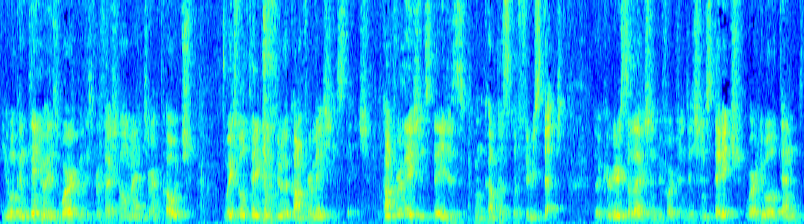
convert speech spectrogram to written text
he will continue his work with his professional mentor and coach, which will take him through the confirmation stage. Confirmation stage is encompassed of three steps. The career selection before transition stage, where he will attend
